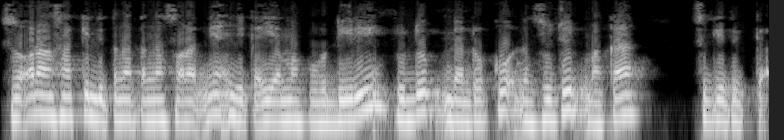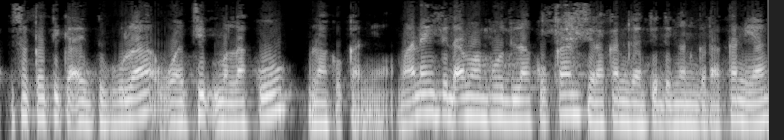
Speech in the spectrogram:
seseorang sakit di tengah-tengah sholatnya, jika ia mampu berdiri, duduk dan rukuk dan sujud, maka seketika, seketika itu pula wajib melaku, melakukannya. Mana yang tidak mampu dilakukan, silakan ganti dengan gerakan yang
